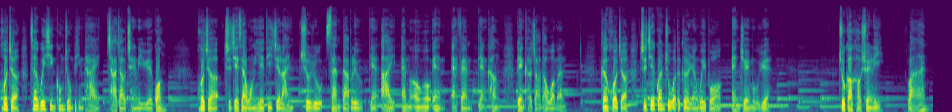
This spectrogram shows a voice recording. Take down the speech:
或者在微信公众平台查找“城里月光”，或者直接在网页地址栏输入“三 w 点 i m o o n f m 点 com” 便可找到我们。更或者直接关注我的个人微博 “nj 木月”。祝高考顺利，晚安。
